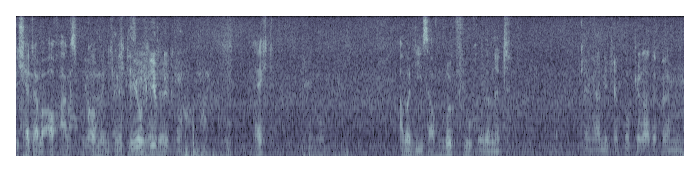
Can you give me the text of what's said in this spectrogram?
Ich hätte aber auch Angst bekommen, wenn ich mich gesehen TO4 hätte. noch. Echt? Aber die ist auf dem Rückflug, oder nicht? Keine Ahnung, ich habe noch gerade beim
